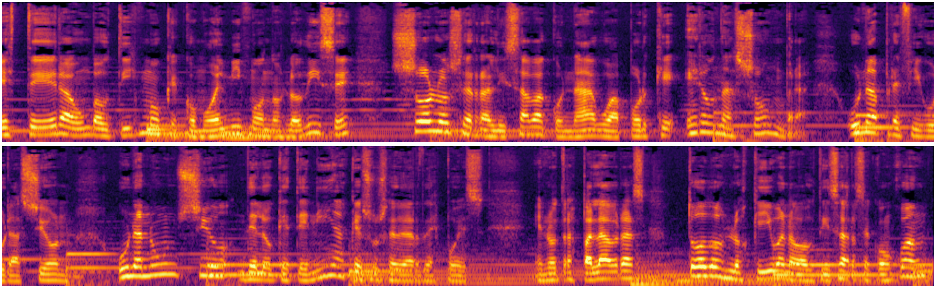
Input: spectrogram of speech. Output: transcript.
Este era un bautismo que, como él mismo nos lo dice, solo se realizaba con agua porque era una sombra, una prefiguración, un anuncio de lo que tenía que suceder después. En otras palabras, todos los que iban a bautizarse con Juan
